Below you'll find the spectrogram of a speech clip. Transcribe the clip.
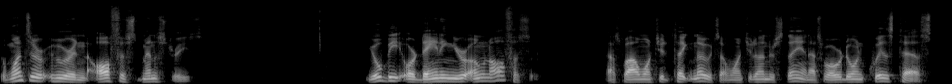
the ones who are in office ministries, you'll be ordaining your own offices. That's why I want you to take notes. I want you to understand. That's why we're doing quiz tests.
